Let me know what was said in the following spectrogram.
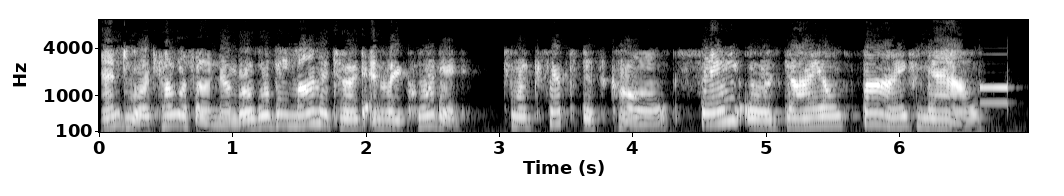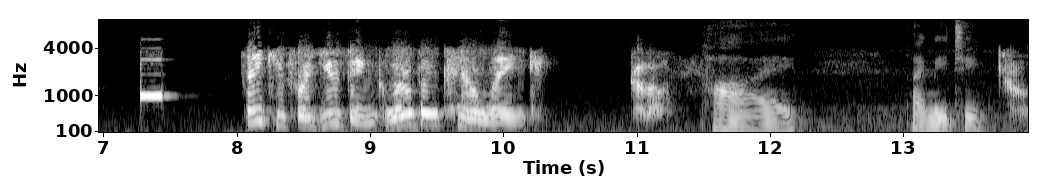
And your telephone number will be monitored and recorded. To accept this call, say or dial 5 now. Thank you for using Global Tel Link. Hello. Hi. Hi, Michi. Oh,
